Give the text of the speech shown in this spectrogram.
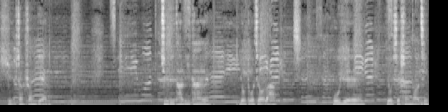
闭上双眼。距离他离开。有多久了？五月有些伤脑筋，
